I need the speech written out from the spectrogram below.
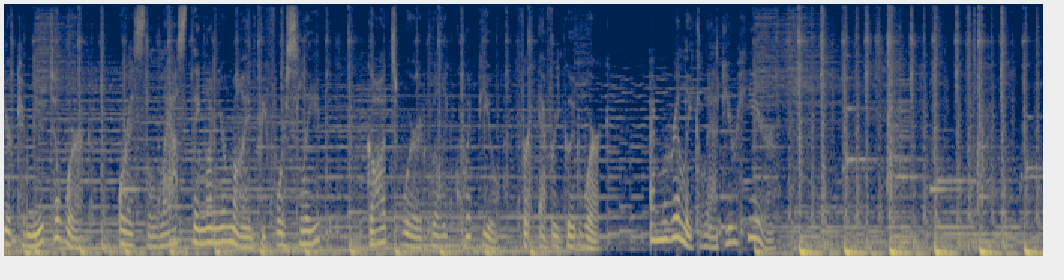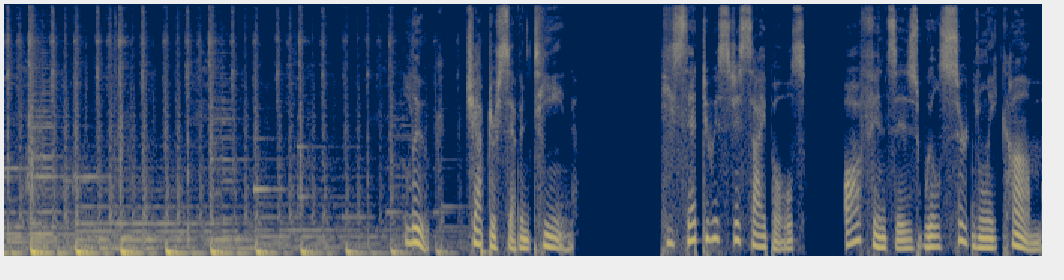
your commute to work, or as the last thing on your mind before sleep, God's Word will equip you for every good work. I'm really glad you're here. Luke chapter 17. He said to his disciples, Offenses will certainly come,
